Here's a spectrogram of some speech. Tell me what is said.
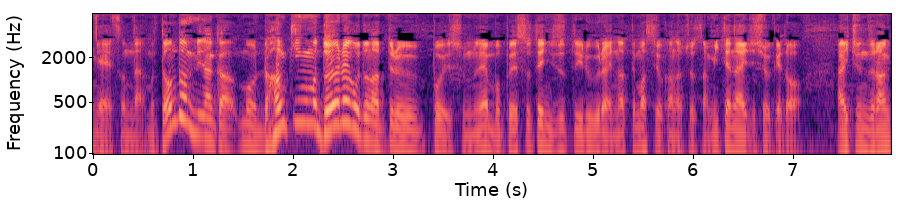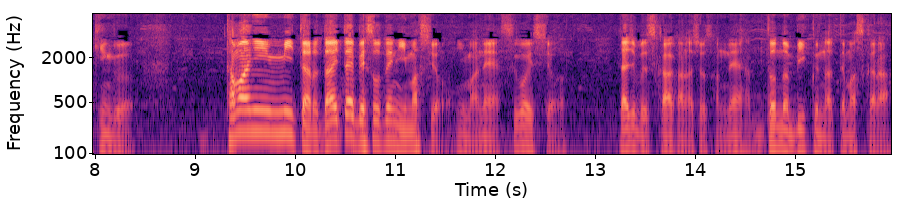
ねそんな、もうどんどんなんか、もうランキングもどえらいことになってるっぽいですもんね。僕ベスト10にずっといるぐらいになってますよ、彼女さん。見てないでしょうけど、iTunes ランキング。たまに見たら大体ベスト10にいますよ、今ね。すごいですよ。大丈夫ですか、金城さんね。どんどんビッグになってますから。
